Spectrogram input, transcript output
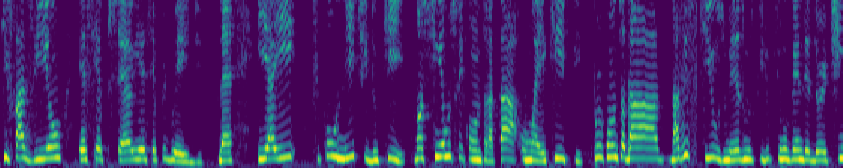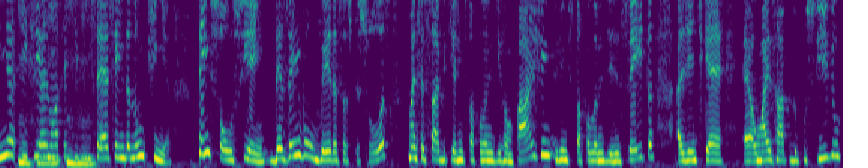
que faziam esse upsell e esse upgrade, né? E aí ficou nítido que nós tínhamos que contratar uma equipe por conta da, das skills mesmo que, que um vendedor tinha uhum, e que a uhum, nossa equipe uhum. de CS ainda não tinha pensou-se em desenvolver essas pessoas, mas você sabe que a gente está falando de rampagem, a gente está falando de receita, a gente quer é, o mais rápido possível,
